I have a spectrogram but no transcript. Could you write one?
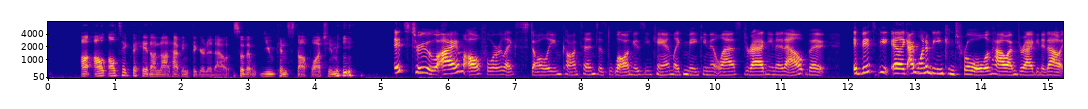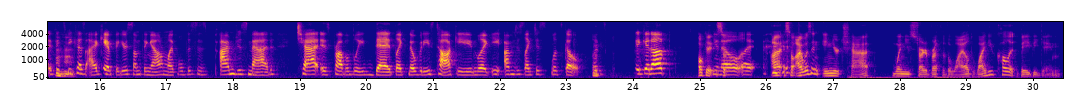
I'll, I'll I'll take the hit on not having figured it out so that you can stop watching me It's true. I'm all for like stalling content as long as you can, like making it last, dragging it out. But if it's be- like I want to be in control of how I'm dragging it out. If it's Mhm. because I can't figure something out, I'm like, well, this is I'm just mad. Chat is probably dead. Like nobody's talking. Like I'm just like, just let's go. Let's pick it up. okay You so know, like I, so I wasn't in your chat when you started Breath of the Wild. Why do you call it baby game?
